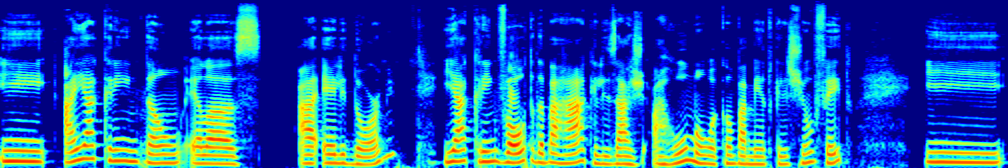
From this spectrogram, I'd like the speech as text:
E aí a Crim, então, elas a Ellie dorme e a Crim volta da barraca, eles arrumam o acampamento que eles tinham feito e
